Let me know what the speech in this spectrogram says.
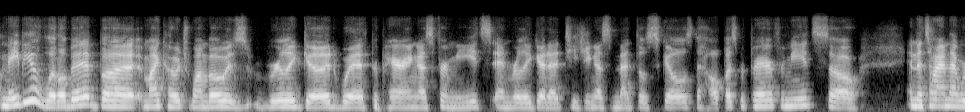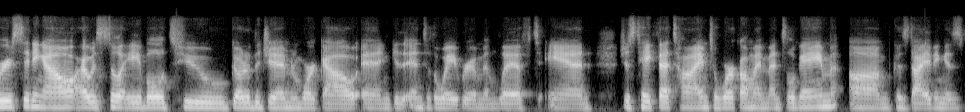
maybe a little bit, but my coach Wenbo is really good with preparing us for meets and really good at teaching us mental skills to help us prepare for meets. So in the time that we were sitting out, I was still able to go to the gym and work out and get into the weight room and lift and just take that time to work on my mental game. Um, because diving is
